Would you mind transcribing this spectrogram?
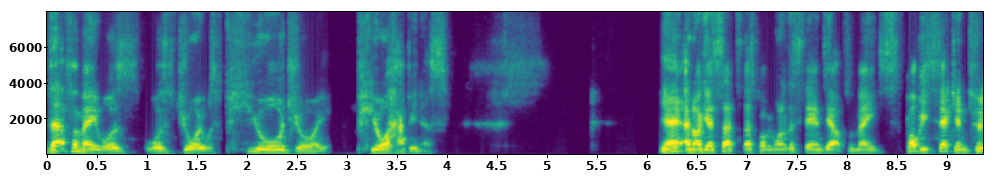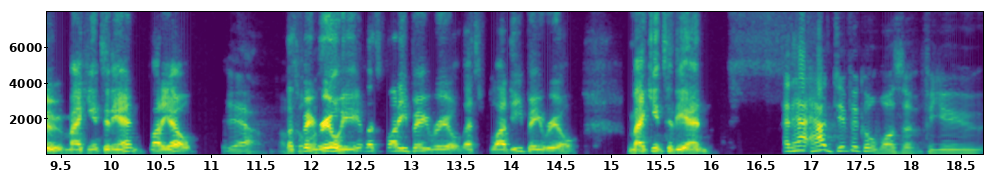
that for me was was joy, was pure joy, pure happiness. Yeah, and I guess that's that's probably one of the stands out for me. Probably second to making it to the end. Bloody hell. Yeah. Let's course. be real here. Let's bloody be real. Let's bloody be real. Make it to the end. And how, how difficult was it for you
